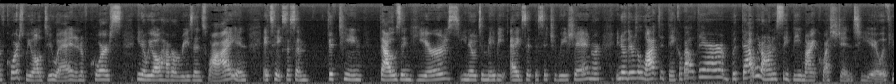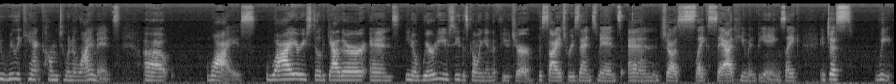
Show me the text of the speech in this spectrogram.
of course we all do it and of course you know we all have our reasons why and it takes us some 15,000 years you know to maybe exit the situation or you know there's a lot to think about there but that would honestly be my question to you if you really can't come to an alignment uh, whys why are you still together and you know where do you see this going in the future besides resentment and just like sad human beings? Like it just we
